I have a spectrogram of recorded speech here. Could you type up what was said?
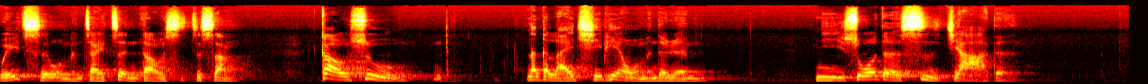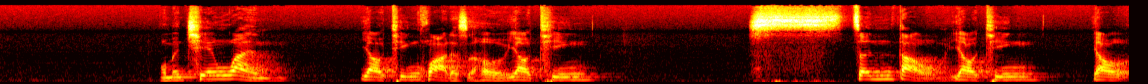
维持我们在正道之上，告诉那个来欺骗我们的人，你说的是假的。我们千万要听话的时候，要听真道，要听，要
